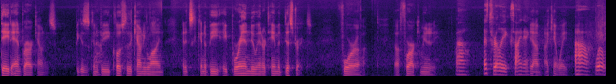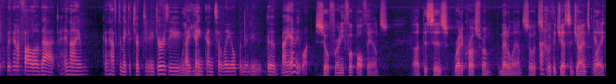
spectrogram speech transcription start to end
Dade and Broward counties because it's going to be close to the county line and it's going to be a brand new entertainment district for, uh, uh, for our community. wow, that's really exciting. Yeah, I can't wait. Ah, well, we're going to follow that, and I'm going to have to make a trip to New Jersey, When I you- think, until they open the new, the Miami one. So for any football fans, uh, this is right across from the Meadowlands, so it's where the Jets and Giants Ah. Yeah. play.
